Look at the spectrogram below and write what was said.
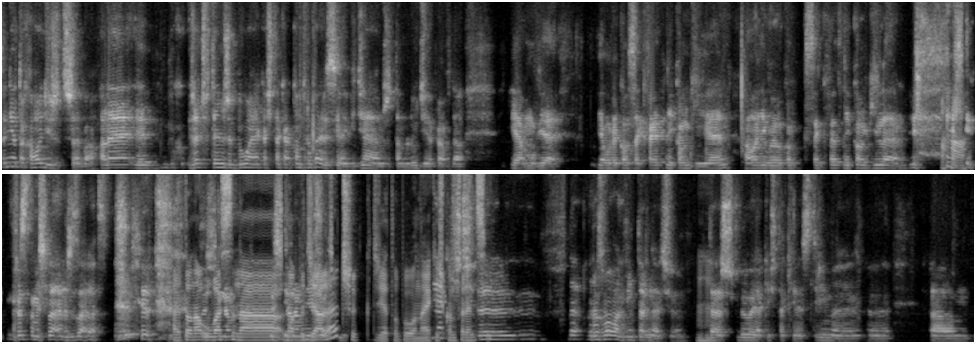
to nie o to chodzi, że trzeba, ale y, rzecz w tym, że była jakaś taka kontrowersja i widziałem, że tam ludzie, prawda, ja mówię, ja mówię konsekwentnie kongiem, a oni mówią konsekwentnie kongilem. I po prostu myślałem, że zaraz. Ale to na, u was na, na, na wydziale, czy gdzie to było? Na jakiejś konferencji? Na rozmowach w internecie mhm. też były jakieś takie streamy. Um,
